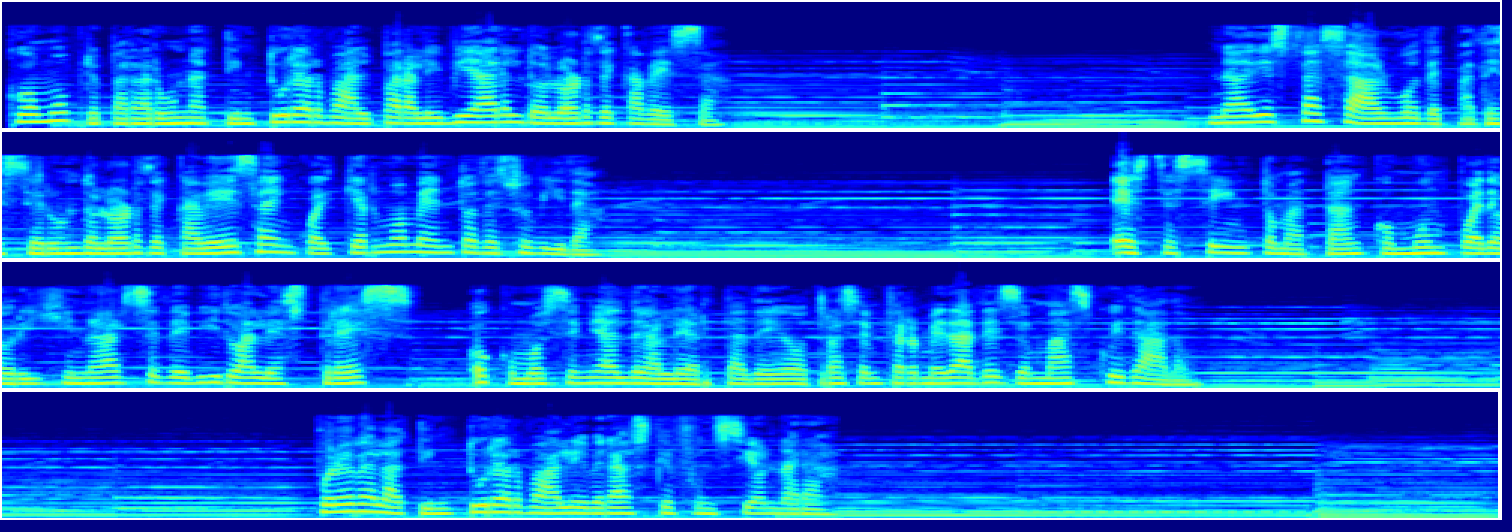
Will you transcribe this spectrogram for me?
Cómo preparar una tintura herbal para aliviar el dolor de cabeza. Nadie está salvo de padecer un dolor de cabeza en cualquier momento de su vida. Este síntoma tan común puede originarse debido al estrés, o como señal de alerta de otras enfermedades de más cuidado. Prueba la tintura herbal y verás que funcionará.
